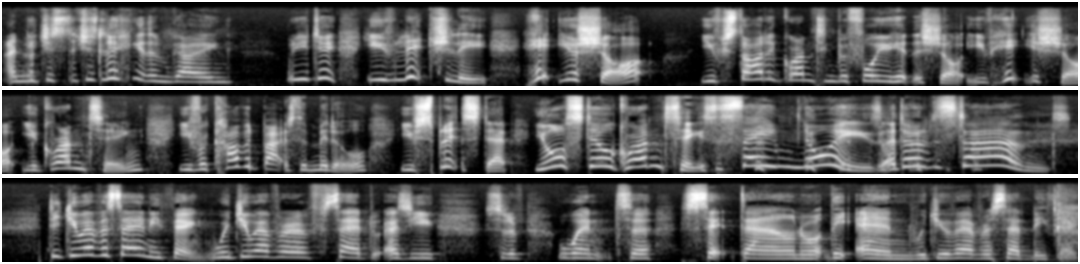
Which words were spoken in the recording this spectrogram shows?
and you're just just looking at them going, "What are you doing? You've literally hit your shot." You've started grunting before you hit the shot. You've hit your shot. You're grunting. You've recovered back to the middle. You've split step. You're still grunting. It's the same noise. I don't understand. Did you ever say anything? Would you ever have said, as you sort of went to sit down or at the end, would you have ever said anything?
